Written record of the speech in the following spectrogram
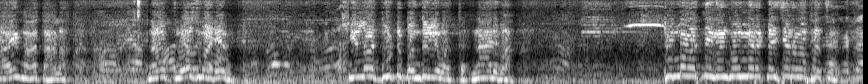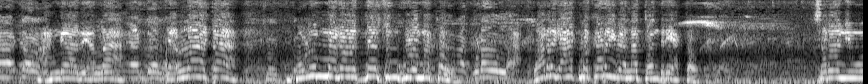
ಟೈಮ್ ಆತಾಲ ನಾವು ಕ್ಲೋಸ್ ಮಾಡೇವು ಇಲ್ಲ, ದುಡ್ಡು ಬಂದಿಲ್ಲ ಇವತ್ತು. ನಾಳೆ ಬಾ. ತುಂಬಾ ಹೊತ್ತಿಗೆ ಹಂಗ ಒಮ್ಮೆ ಕಳಿಸ್ಯಾರ ವಾಪಸ್. ಹಂಗ ಅದು ಎಲ್ಲ. ಎಲ್ಲ ಆಟ. ಗುಳುಮ್ ಮಗ ಹೊತ್ನಾಗ ಸುಮ್ ಗುಳುಮ್ ಹಾಕವು ಹೊರಗೆ ಹಾಕ್ಬೇಕಾದ್ರೆ ಇವೆಲ್ಲ ತೊಂದರೆ ಆಗ್ತಾವ. ಸರ ನೀವು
